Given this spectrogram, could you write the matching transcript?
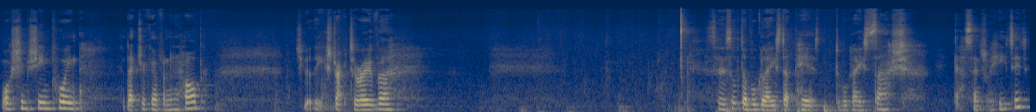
washing machine point, electric oven and hob. You've got the extractor over. So it's all double glazed up here, double glazed sash, gas central heated.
